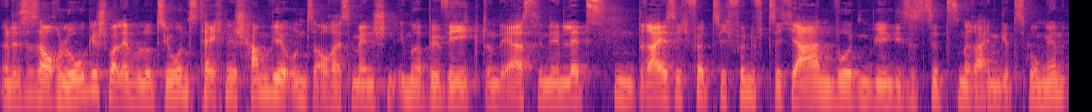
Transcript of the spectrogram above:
Und es ist auch logisch, weil evolutionstechnisch haben wir uns auch als Menschen immer bewegt. Und erst in den letzten 30, 40, 50 Jahren wurden wir in dieses Sitzen reingezwungen.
